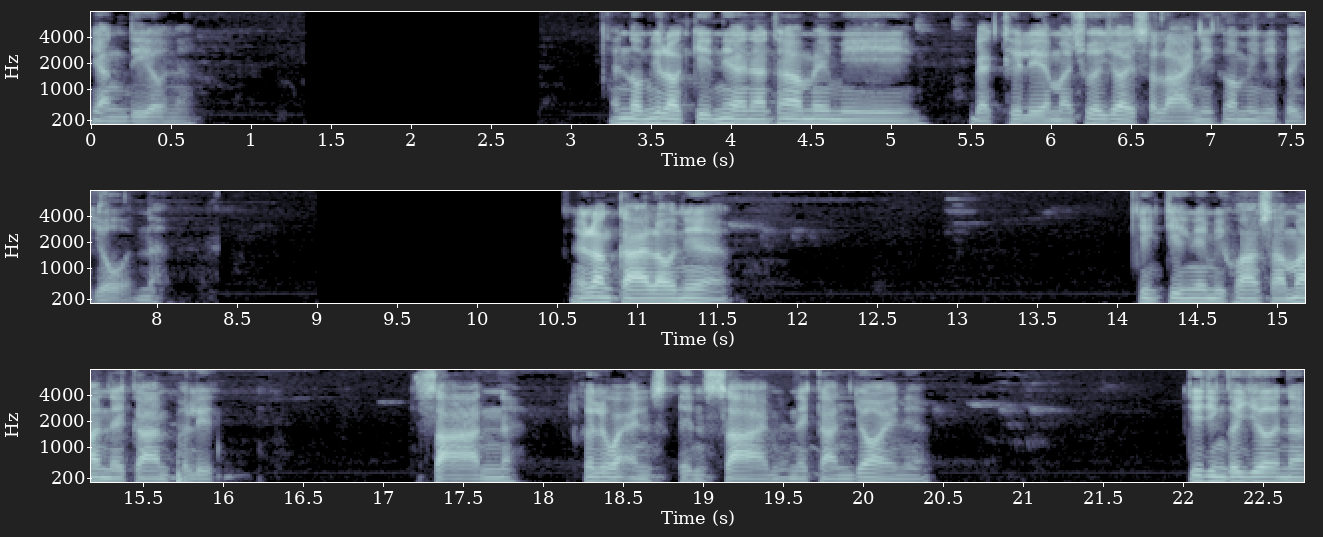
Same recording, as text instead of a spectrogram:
อย่างเดียวนะนมที่เรากินเนี่ยนะถ้าไม่มีแบคทีเรียมาช่วยย่อยสลายนี่ก็ไม่มีประโยชน์นะ ในร่างกายเราเนี่ย จริงๆเนี่ยมีความสามารถในการผลิตสารนะก็เรียกว่าเอนไซม์ในการย่อยเนี่ย ที่จริงก็เยอะนะ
